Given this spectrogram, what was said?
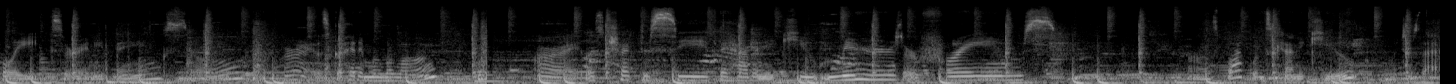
plates or anything. So, all right, let's go ahead and move along. All right, let's check to see if they have any cute mirrors or frames. Oh, this black one's kind of cute. Which is that?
